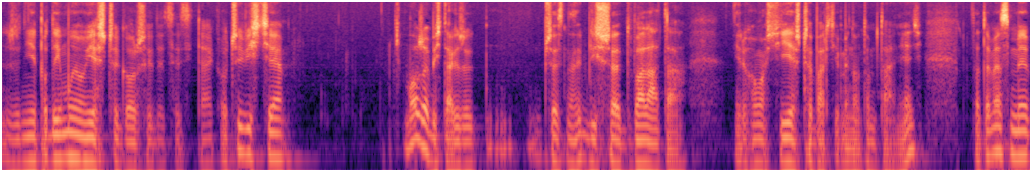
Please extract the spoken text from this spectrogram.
że nie podejmują jeszcze gorszych decyzji. Tak? Oczywiście może być tak, że przez najbliższe dwa lata nieruchomości jeszcze bardziej będą tam tanieć. Natomiast my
